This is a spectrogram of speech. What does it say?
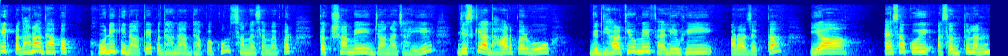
एक प्रधानाध्यापक होने के नाते प्रधानाध्यापक को समय समय पर कक्षा में जाना चाहिए, जिसके आधार पर वो विद्यार्थियों में फैली हुई अराजकता या ऐसा कोई असंतुलन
